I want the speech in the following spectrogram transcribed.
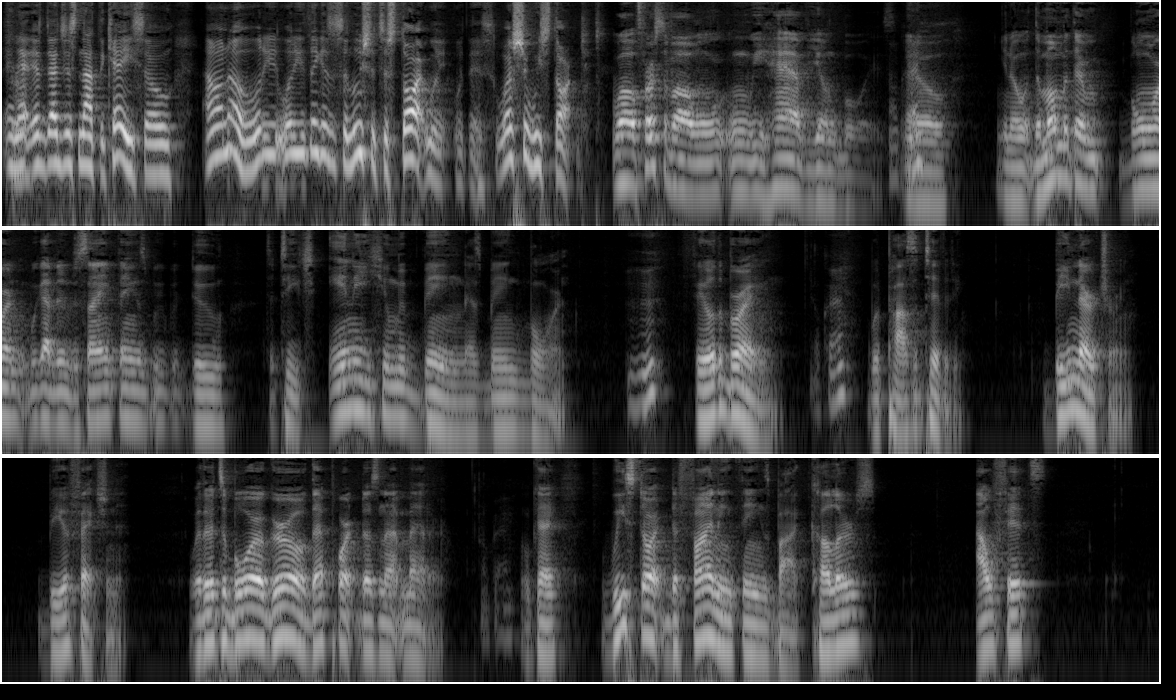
and that, that's just not the case. So I don't know. What do you what do you think is a solution to start with with this? Where should we start? Well, first of all, when, when we have young boys, you know, you know, the moment they're born, we got to do the same things we would do to teach any human being that's being born. Mm-hmm. Fill the brain Okay. with positivity. Be nurturing. Be affectionate. Whether it's a boy or a girl, that part does not matter. Okay. Okay? We start defining things by colors, outfits,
